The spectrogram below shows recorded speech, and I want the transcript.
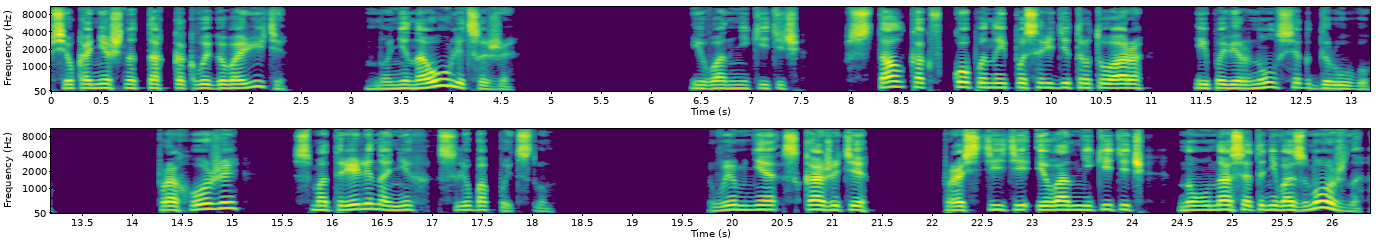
Все, конечно, так, как вы говорите, но не на улице же. Иван Никитич встал, как вкопанный посреди тротуара, и повернулся к другу. Прохожие смотрели на них с любопытством. «Вы мне скажете, простите, Иван Никитич, но у нас это невозможно.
